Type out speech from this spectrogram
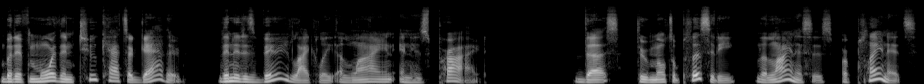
But if more than two cats are gathered, then it is very likely a lion and his pride. Thus, through multiplicity, the lionesses, or planets,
